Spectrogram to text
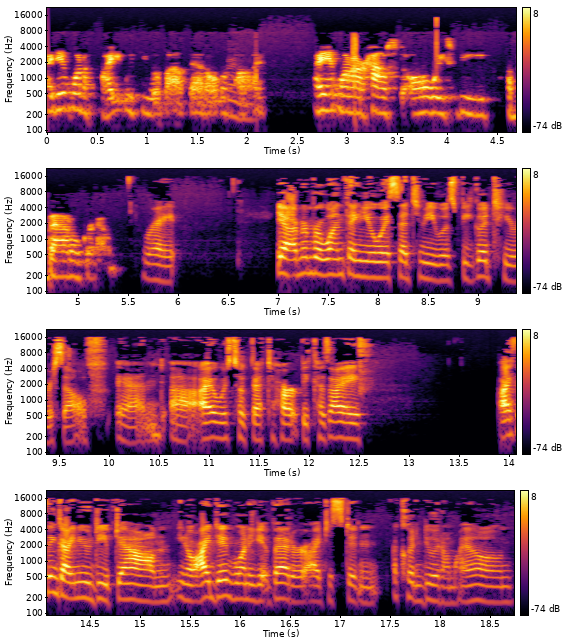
I didn't want to fight with you about that all the mm. time. I didn't want our house to always be a battleground. Right. Yeah, I remember one thing you always said to me was be good to yourself, and uh, I always took that to heart because I, I think I knew deep down, you know, I did want to get better. I just didn't, I couldn't do it on my own,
